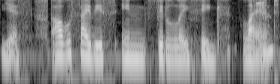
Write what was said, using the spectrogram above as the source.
Yes. I will say this in fiddle leaf fig land.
